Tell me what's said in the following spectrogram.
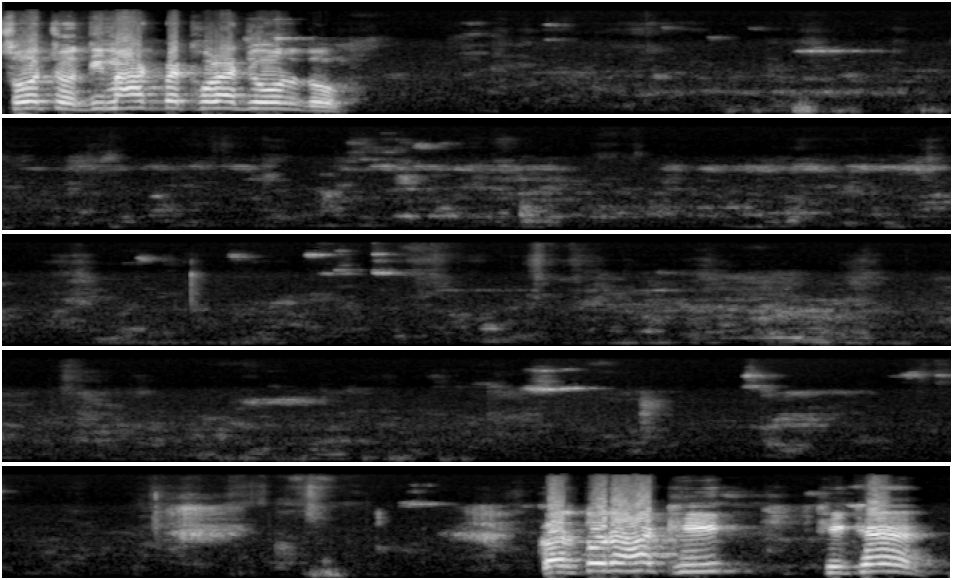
सोचो, दिमाग पे थोड़ा ज़ोर दो। कर तो रहा ठीक ठीक है,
